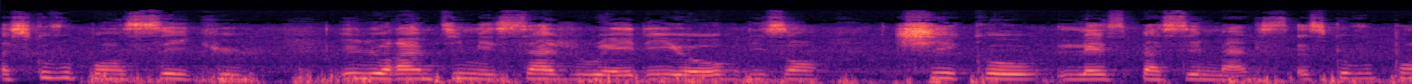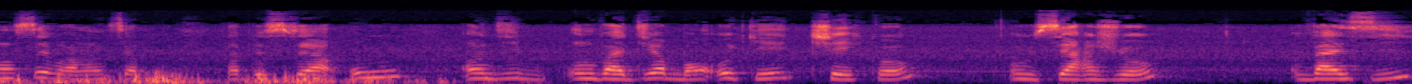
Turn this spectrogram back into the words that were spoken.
est-ce que vous pensez qu'il y aura un petit message radio disant Checo laisse passer Max? Est-ce que vous pensez vraiment que ça, ça, peut se faire? Ou on, dit, on va dire, bon, ok, Checo ou Sergio, vas-y,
